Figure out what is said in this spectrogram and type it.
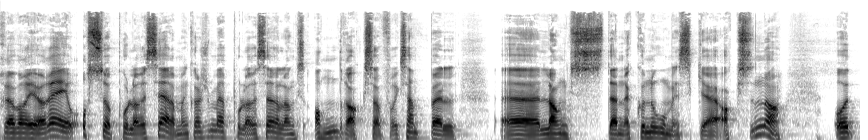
prøver å gjøre, er jo også å polarisere, men kanskje mer polarisere langs andre akser. F.eks. Eh, langs den økonomiske aksen. da. Og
